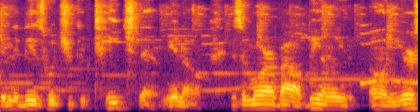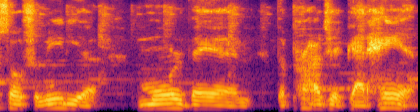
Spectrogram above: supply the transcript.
than it is what you could teach them you know is it more about being on your social media more than the project at hand.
